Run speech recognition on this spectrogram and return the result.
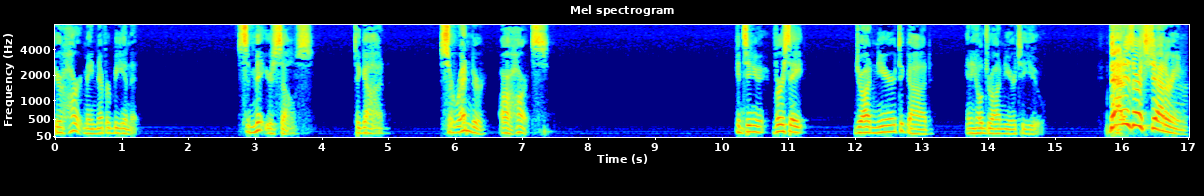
your heart may never be in it. Submit yourselves to God. Surrender our hearts. Continue, verse 8 draw near to God, and he'll draw near to you. That is earth shattering.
